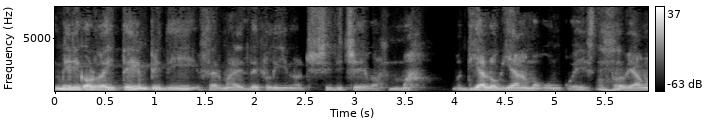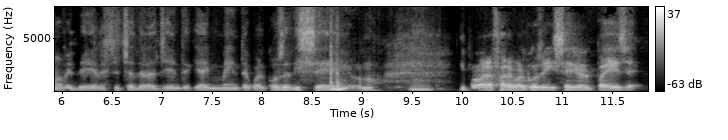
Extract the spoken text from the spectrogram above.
mi ricordo ai tempi di fermare il declino, ci si diceva, ma dialoghiamo con questi, proviamo a vedere se c'è della gente che ha in mente qualcosa di serio, no? Mm. di provare a fare qualcosa di serio nel paese.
